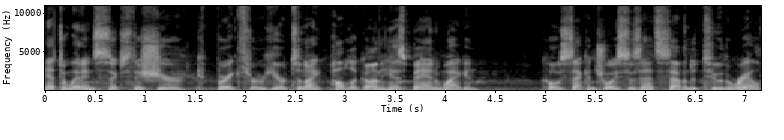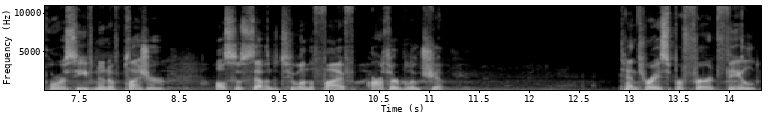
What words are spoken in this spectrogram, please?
Yet to win in six this year. Breakthrough here tonight. Public on his bandwagon. Co's second choice is at 7 to 2, the Rail Horse, Evening of Pleasure. Also 7 to 2 on the 5, Arthur Blue Chip. 10th race, Preferred Field,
